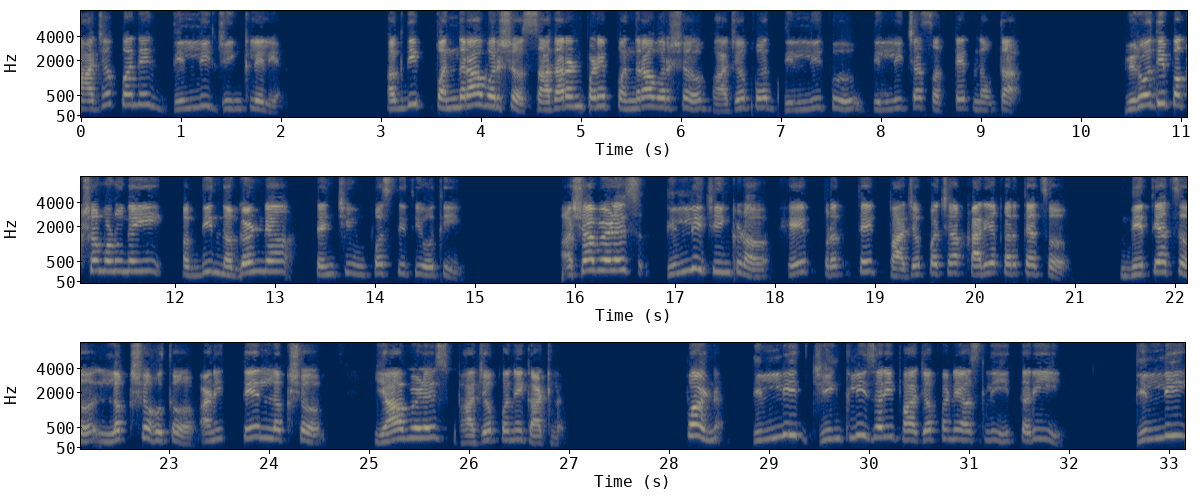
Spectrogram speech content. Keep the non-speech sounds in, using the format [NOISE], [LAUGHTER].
भाजपने दिल्ली जिंकलेली आहे. अगदी पंधरा वर्ष साधारणपणे पंधरा वर्ष भाजप दिल्लीतून दिल्लीच्या सत्तेत नव्हता. विरोधी पक्ष म्हणूनही अगदी नगण्य त्यांची उपस्थिती होती. अशा वेळेस दिल्ली जिंकणं हे प्रत्येक भाजपच्या कार्यकर्त्याचं नेत्याचं लक्ष होतं आणि ते लक्ष यावेळेस भाजपने गाठलं. पण दिल्ली जिंकली जरी भाजपने असली तरी दिल्ली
